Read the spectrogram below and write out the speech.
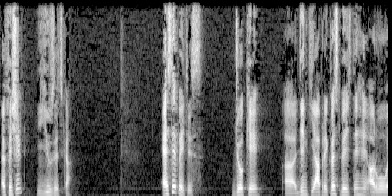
ایفیشنٹ یوزیج کا۔ ایسے پیجز جو کہ جن کی آپ ریکویسٹ بھیجتے ہیں اور وہ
